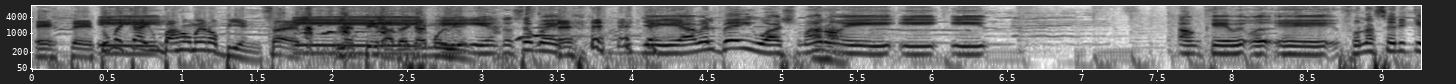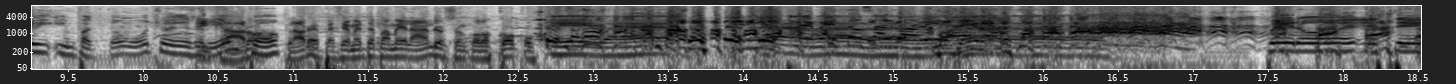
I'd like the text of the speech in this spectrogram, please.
Este, tú me Y- caes más o menos bien. ¿sabes? Y, Mentira, te caes muy y- bien. y entonces pues llegué a ver Baywatch, mano, Ajá. y, y, y aunque eh, fue una serie que impactó mucho en ese Sí, tiempo. claro, claro, especialmente Pamela Anderson con los cocos. Eh, bueno. Tenía tremendo salvavidas. Imagínate. Pero eh, este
